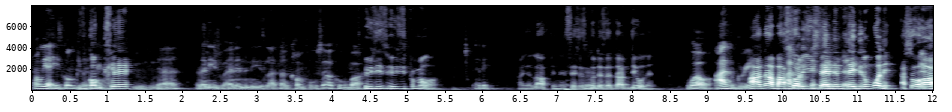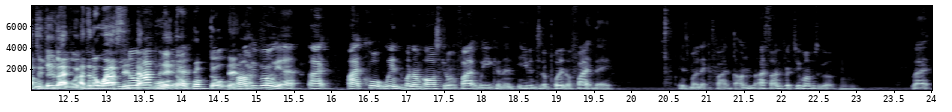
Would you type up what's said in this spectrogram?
Oh yeah, he's gone. he's clear. gone clear. Mm-hmm. Yeah, and then he's and then he's like done come full circle. But Who's his Who's his promoter? Eddie, Oh, you're laughing then. So it's as good as a done deal then. well, I've agreed. Ah, no, but I saw that you accepted saying them they didn't want it. I saw Yeah, after you like. I don't know why I said that. happened, for. They, yeah? no, Rob don't I'll that be real, fight. yeah. Like I caught wind when I'm asking on fight week, and then even to the point of fight day, is my next fight done? I signed for it two months ago. Hmm. Like,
